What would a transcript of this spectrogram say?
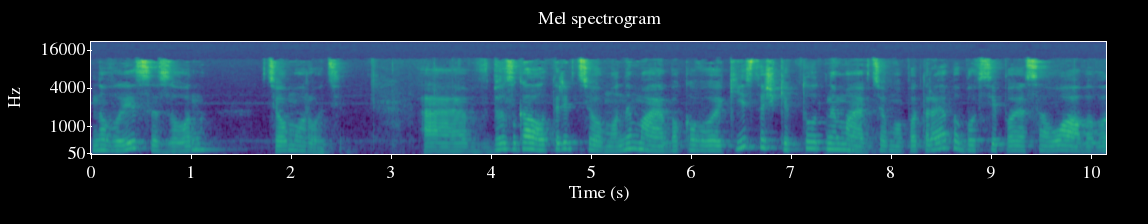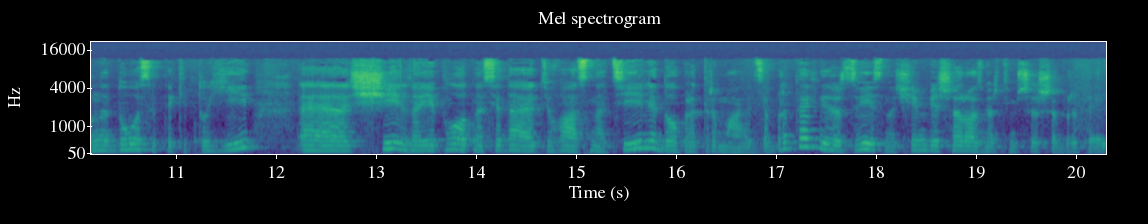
новий сезон в цьому році. Е, В бюстгальтері в цьому немає бокової кісточки, тут немає в цьому потреби, бо всі пояса уави вони досить такі тугі, щільно і плотно сідають у вас на тілі, добре тримаються. Бретель, звісно, чим більше розмір, тим ширше бретель.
